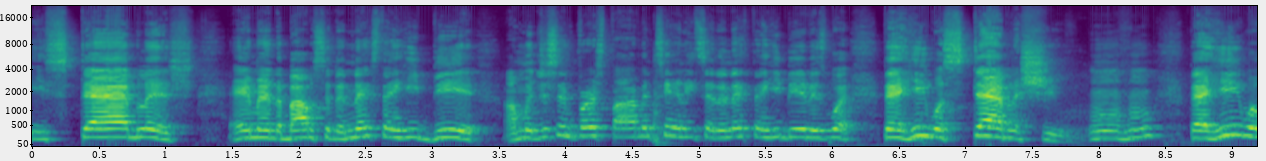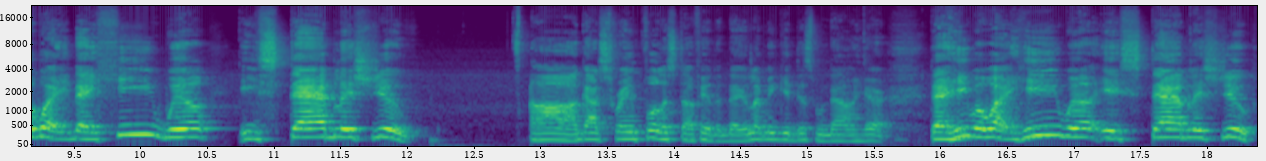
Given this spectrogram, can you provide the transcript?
established. Amen. The Bible said the next thing he did, I'm mean, just in verse 5 and 10, he said the next thing he did is what? That he will establish you. Mm-hmm. That he will what? That he will establish you. Uh, I got a screen full of stuff here today. Let me get this one down here that he will what? He will establish you.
